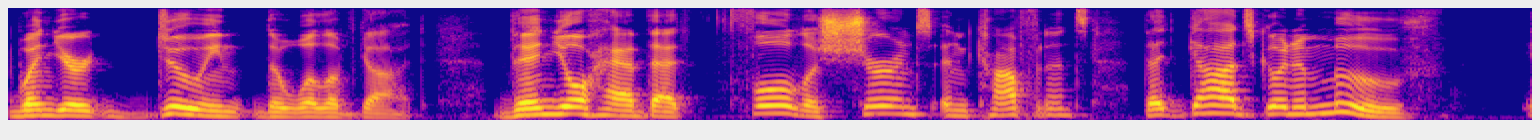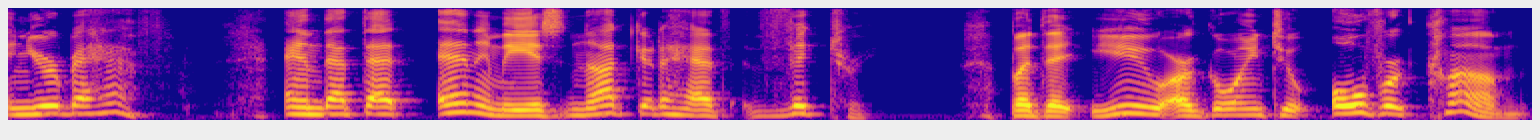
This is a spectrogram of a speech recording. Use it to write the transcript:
when you're doing the will of God. Then you'll have that full assurance and confidence that God's going to move in your behalf and that that enemy is not going to have victory, but that you are going to overcome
